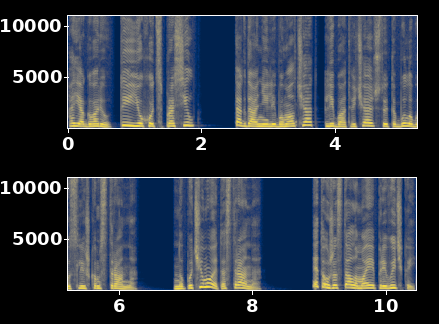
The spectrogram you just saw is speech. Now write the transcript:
а я говорю «Ты ее хоть спросил?» Тогда они либо молчат, либо отвечают, что это было бы слишком странно. Но почему это странно? Это уже стало моей привычкой.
